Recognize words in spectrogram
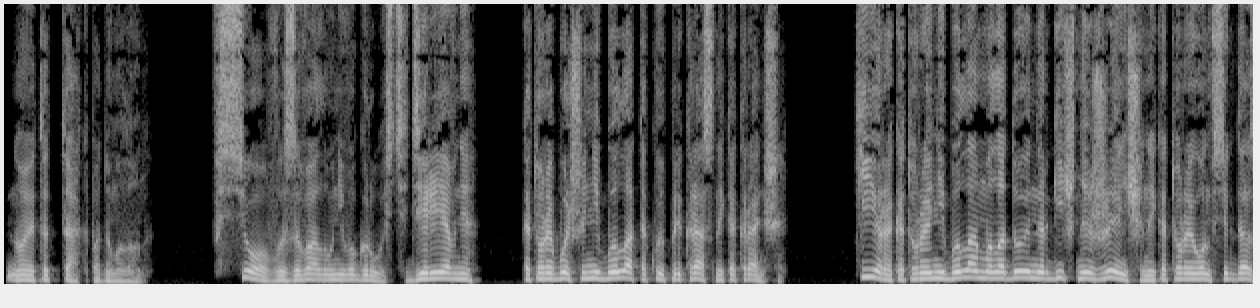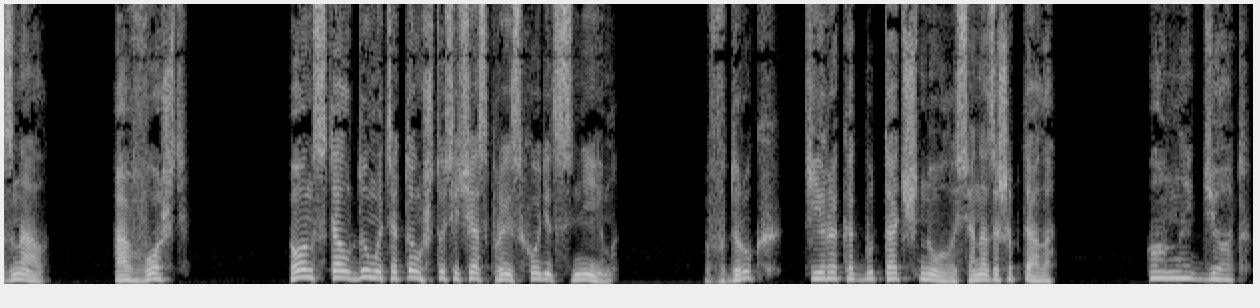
Но это так, — подумал он. Все вызывало у него грусть. Деревня, которая больше не была такой прекрасной, как раньше. Кира, которая не была молодой энергичной женщиной, которую он всегда знал. А вождь? Он стал думать о том, что сейчас происходит с ним. Вдруг Кира как будто очнулась. Она зашептала. «Он идет.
